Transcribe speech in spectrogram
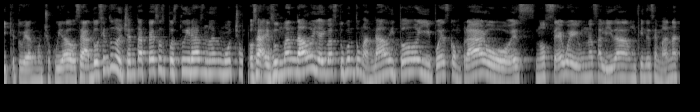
y que tuvieran mucho cuidado. O sea, 280 pesos, pues tú dirás, no es mucho. O sea, es un mandado y ahí vas tú con tu mandado y todo y puedes comprar o es, no sé, güey, una salida, un fin de semana.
